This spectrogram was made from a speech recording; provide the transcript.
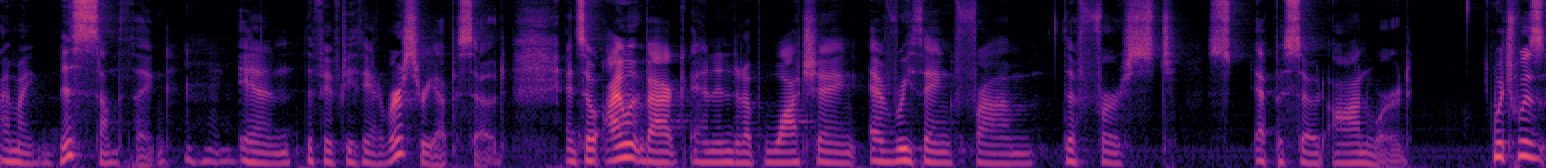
I might miss something in the 50th anniversary episode. And so I went back and ended up watching everything from the first episode onward, which was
